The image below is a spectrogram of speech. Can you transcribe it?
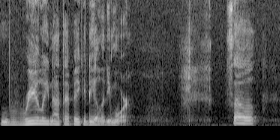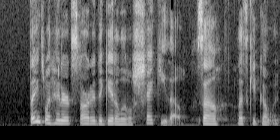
really not that big a deal anymore. So things with Hennard started to get a little shaky though. So let's keep going.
